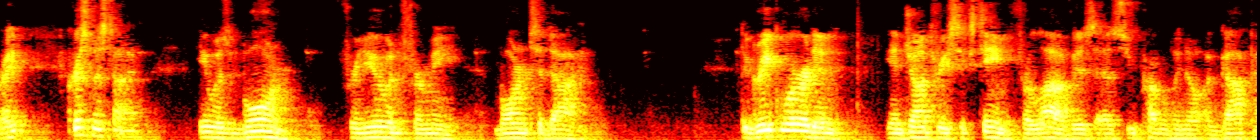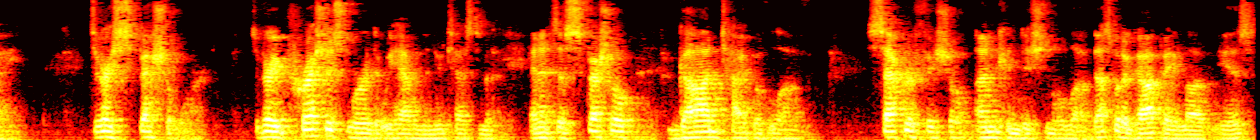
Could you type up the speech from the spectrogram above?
right? Christmas time, he was born for you and for me, born to die. The Greek word in, in John 3.16 for love is, as you probably know, agape. It's a very special word. It's a very precious word that we have in the New Testament. And it's a special God type of love. Sacrificial, unconditional love. That's what agape love is.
